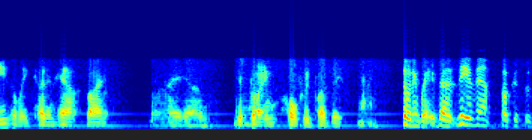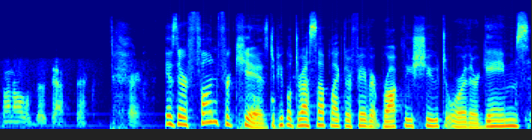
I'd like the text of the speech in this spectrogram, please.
easily cut in half by by um, just going whole food plant based. Yeah. So anyway, the the event focuses on all of those aspects. Right. Is there fun for kids? Do people dress up like their favorite broccoli shoot or their games,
